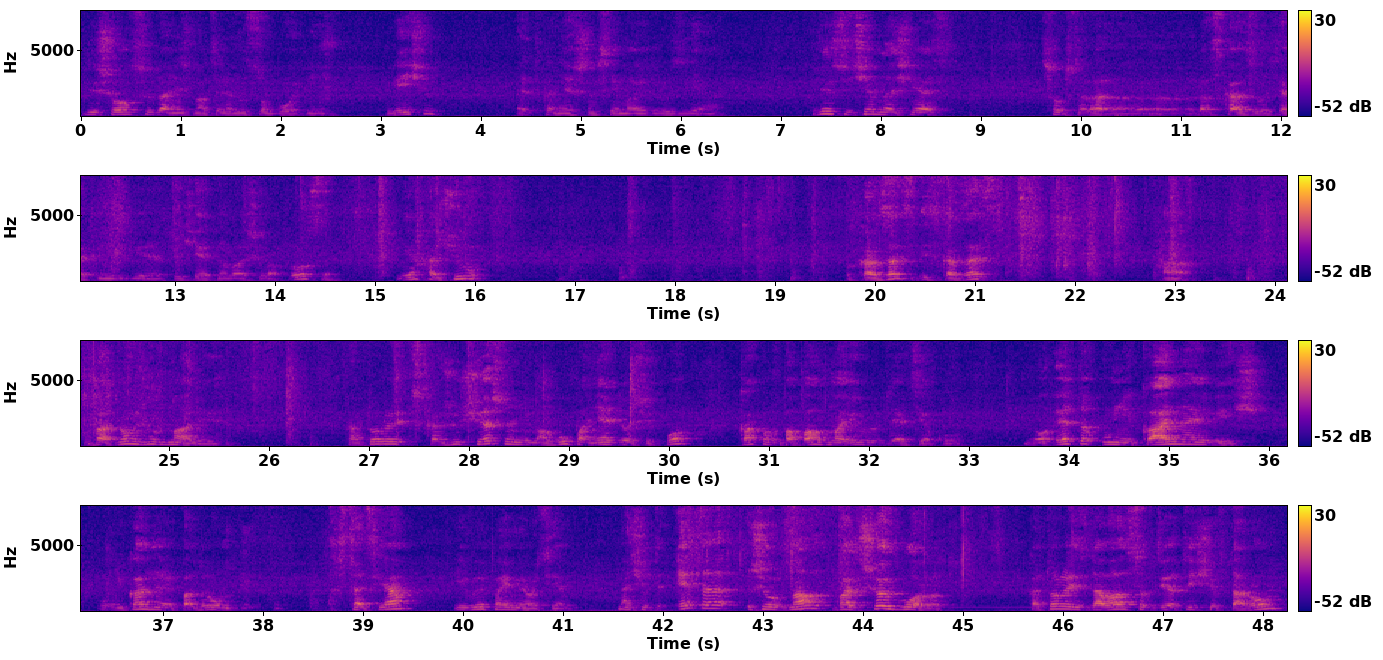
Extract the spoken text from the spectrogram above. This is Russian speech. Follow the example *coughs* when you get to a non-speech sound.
пришел сюда, несмотря на субботний вечер, это, конечно, все мои друзья. Прежде чем начать, собственно, э, рассказывать о книге, отвечать на ваши вопросы, я хочу показать и сказать о, в одном журнале, который, скажу честно, не могу понять до сих пор, как он попал в мою библиотеку. Но это уникальная вещь, уникальная по двум статьям, и вы поймете. Значит, это журнал «Большой город», который издавался в 2002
